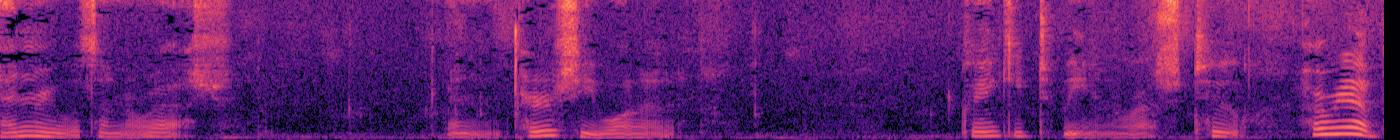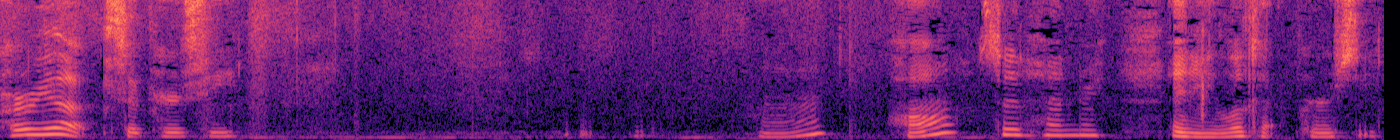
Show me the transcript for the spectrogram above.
Henry was in a rush. And Percy wanted Cranky to be in a rush too. Hurry up, hurry up, said Percy. Hmm? Huh? said Henry. And he looked at Percy.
